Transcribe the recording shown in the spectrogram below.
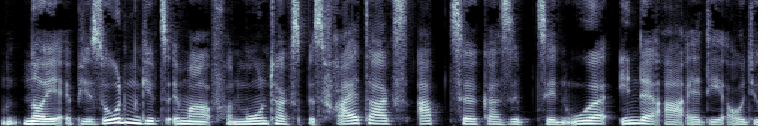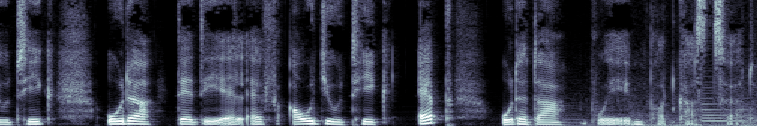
Und neue Episoden gibt's immer von montags bis freitags ab circa 17 Uhr in der ARD Audiothek oder der DLF Audiothek App oder da, wo ihr eben Podcasts hört.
